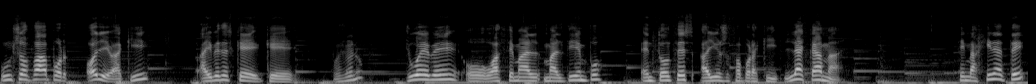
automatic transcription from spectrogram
Un sofá por, oye, aquí hay veces que, pues bueno, llueve o hace mal, mal tiempo, entonces hay un sofá por aquí. La cama. Imagínate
